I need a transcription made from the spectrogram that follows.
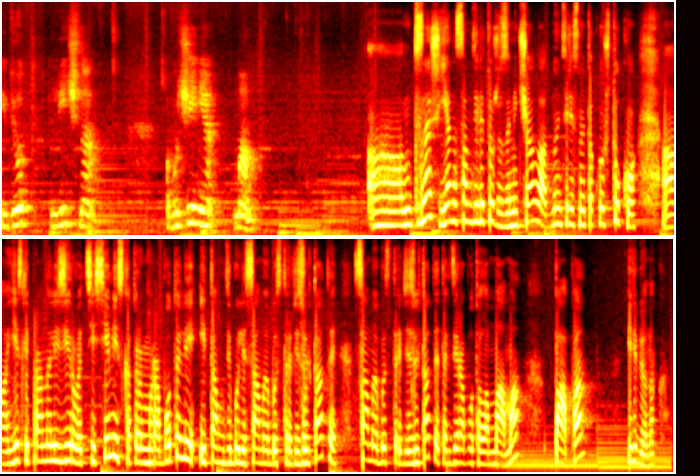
идет лично обучение мам. А, ну, ты знаешь, я на самом деле тоже замечала одну интересную такую штуку. А, Если проанализировать те семьи, с которыми мы работали, и там, где были самые быстрые результаты, самые быстрые результаты – это где работала мама, папа и ребенок.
